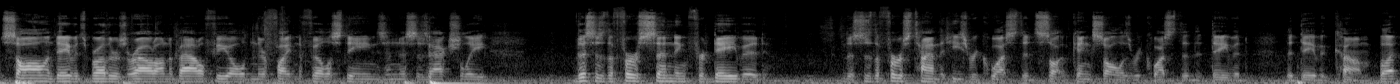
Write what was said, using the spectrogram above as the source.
Saul and David's brothers are out on the battlefield and they're fighting the Philistines. And this is actually, this is the first sending for David this is the first time that he's requested King Saul has requested that David that David come. But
